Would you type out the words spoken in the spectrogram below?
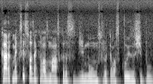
cara, como é que vocês fazem aquelas máscaras de monstro, aquelas coisas, tipo...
